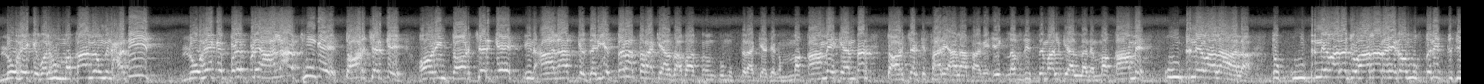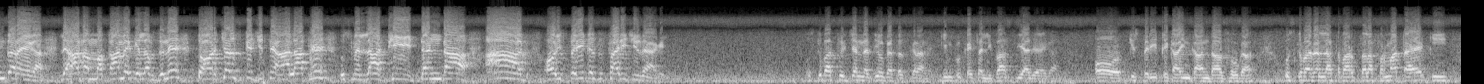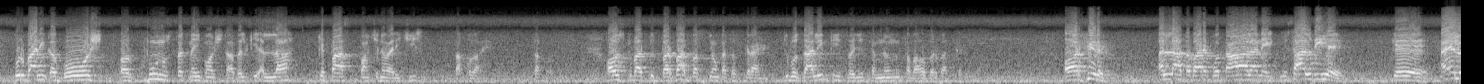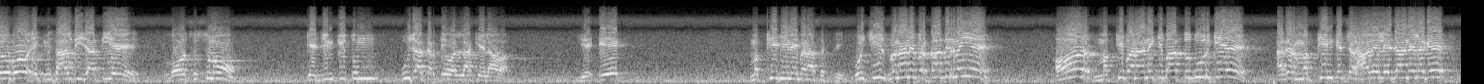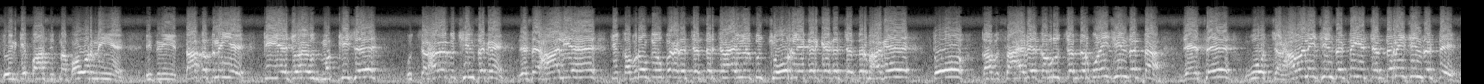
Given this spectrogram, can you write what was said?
لوہے کے ولہم مقام امن حدید لوہے کے بڑے بڑے آلات ہوں گے، ٹارچر کے، اور ان ٹارچر کے، ان آلات کے ذریعے طرح طرح کے عذابات میں ان کو مبتلا کیا جائے گا۔ مقامے کے اندر ٹارچر کے سارے آلات آ گئے۔ ایک لفظ استعمال کیا اللہ نے، مقامے، کوٹنے والا آلہ۔ تو کوٹنے والا جو آلہ رہے گا مختلف قسم کا رہے گا۔ لہٰذا مقامے کے لفظ نے ٹارچر کے جتنے آلات ہیں، اس میں لاٹھی، ڈنڈا، آگ، اور اس طریقے سے ساری چیزیں آ گئی اس کے بعد پھر جنتیوں کا تذکرہ ہے، کہ ان کو کیسا لباس دیا جائے گا۔ اور کس طریقے کا ان کا انداز ہوگا؟ اس کے بعد اللہ تبارک تعالیٰ فرماتا ہے کہ قربانی کا گوشت اور خون اس تک نہیں پہنچتا، بلکہ اللہ کے پاس پہنچنے والی چیز تقوا ہے تقوا اور اس کے بعد کچھ برباد بستیوں کا تذکرہ ہے کہ وہ ظالم کی اس وجہ سے ہم نے انہیں تباہ و برباد کر دیا اور پھر اللہ تبارک و تعالیٰ نے ایک مثال دی ہے کہ اے لوگوں ایک مثال دی جاتی ہے، غور سے سنو کہ جن کی تم پوجا کرتے ہو اللہ کے علاوہ، یہ ایک مکھی بھی نہیں بنا سکتے۔ کوئی چیز بنانے پر قادر نہیں ہے۔ اور مکھی بنانے کی بات تو دور کی ہے۔ اگر مکھی ان کے چڑھاوے لے جانے لگے تو ان کے پاس اتنا پاور نہیں ہے، اتنی طاقت نہیں ہے کہ یہ جو ہے اس مکھی سے اس چڑھاوے کو چھین سکیں۔ جیسے حال یہ ہے کہ قبروں کے اوپر اگر چدر چڑھائے ہوئے کوئی چور لے کر کے اگر چدر بھاگے تو کب صاحب قبر اس چدر کو نہیں چھین سکتا۔ جیسے وہ چڑھاوا نہیں چھین سکتے، یہ چدر نہیں چھین سکتے۔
